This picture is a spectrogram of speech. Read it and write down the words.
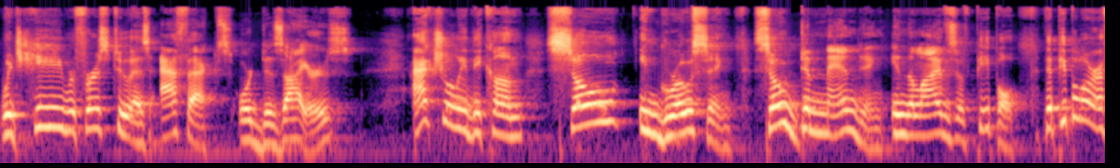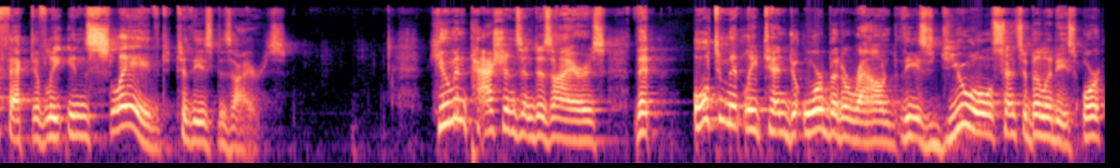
which he refers to as affects or desires, actually become so engrossing, so demanding in the lives of people that people are effectively enslaved to these desires. Human passions and desires that ultimately tend to orbit around these dual sensibilities or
